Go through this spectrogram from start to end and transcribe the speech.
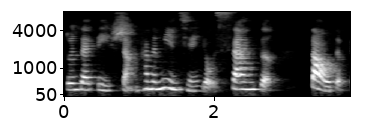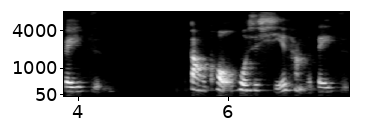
蹲在地上，他的面前有三个倒的杯子，倒扣或是斜躺的杯子，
